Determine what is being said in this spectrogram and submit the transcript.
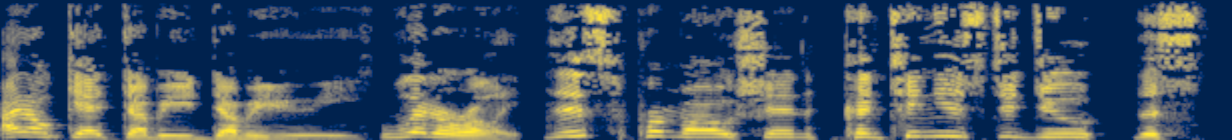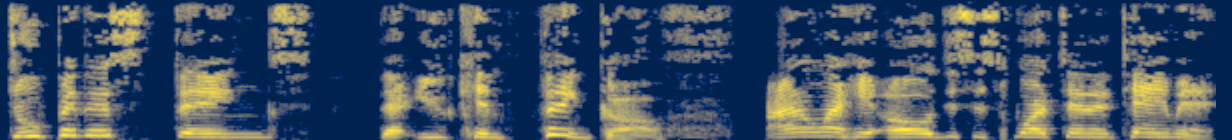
I don't get WWE. Literally. This promotion continues to do the stupidest things that you can think of. I don't want to hear, oh, this is sports entertainment.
